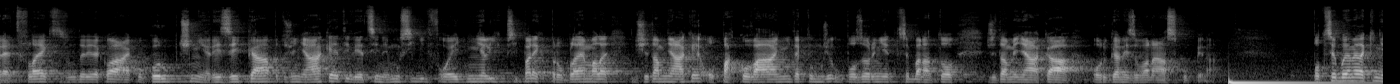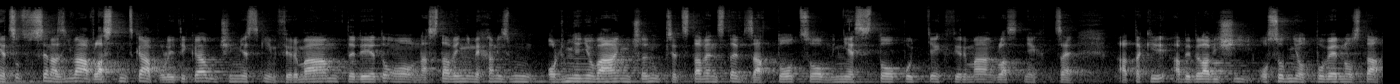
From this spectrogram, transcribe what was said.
red flags, jsou tedy taková jako korupční rizika, protože nějaké ty věci nemusí být v ojedinělých případech problém, ale když je tam nějaké opakování, tak to může upozornit třeba na to, že tam je nějaká organizovaná skupina. Potřebujeme taky něco, co se nazývá vlastnická politika vůči městským firmám, tedy je to o nastavení mechanismů odměňování členů představenstev za to, co město po těch firmách vlastně chce. A taky, aby byla vyšší osobní odpovědnost a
